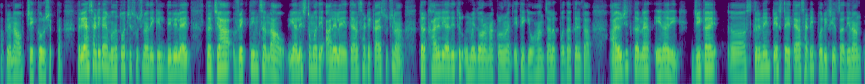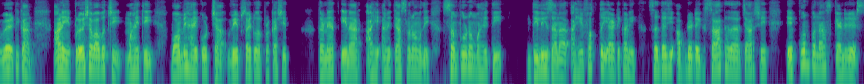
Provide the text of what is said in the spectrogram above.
आपले नाव चेक करू शकता. तर यासाठी काही महत्त्वाची सूचना देखील दिलेल्या आहेत. तर ज्या व्यक्तींचं नाव या लिस्टमध्ये आलेलं आहे त्यांसाठी काय सूचना? तर खालील यादीतील उमेदवारांना कळवण्यात येते की वाहन चालक पदाकरिता आयोजित करण्यात येणारी जी काही स्क्रीनिंग टेस्ट आहे त्यासाठी परीक्षेचा दिनांक वेळ ठिकाण आणि प्रवेशाबाबतची माहिती बॉम्बे हायकोर्टच्या वेबसाईटवर प्रकाशित करण्यात येणार आहे आणि त्या संदर्भामध्ये संपूर्ण माहिती दिली जाणार आहे. फक्त या ठिकाणी सध्याची अपडेट एक सात हजार चारशे एकोणपन्नास कॅन्डिडेट्स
